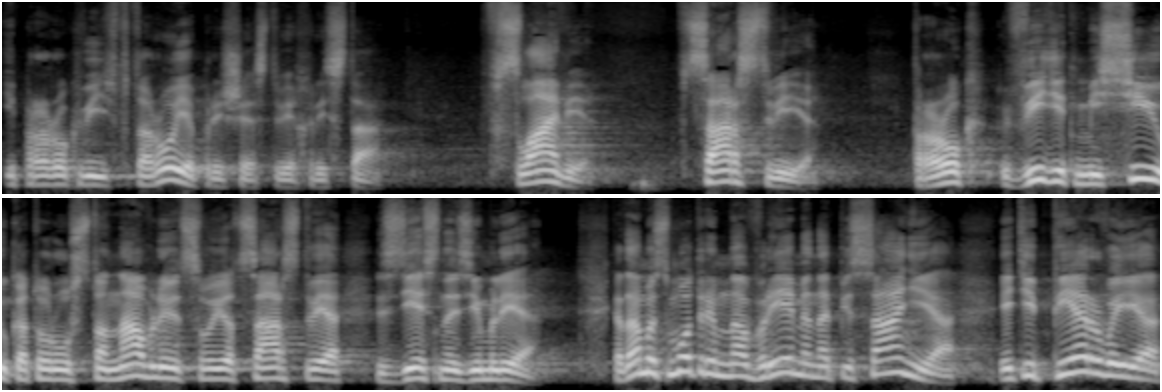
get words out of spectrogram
и пророк видит второе пришествие Христа в славе, в царстве. Пророк видит Мессию, который устанавливает свое царствие здесь на земле – когда мы смотрим на время написания, эти первые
